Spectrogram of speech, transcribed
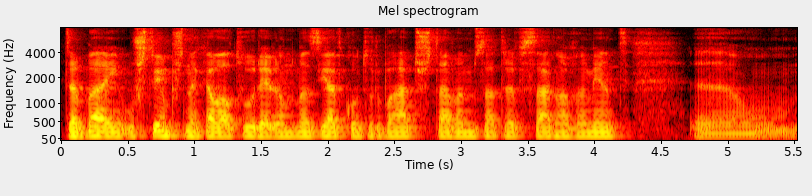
Também os tempos naquela altura eram demasiado conturbados, estávamos a atravessar novamente uh,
